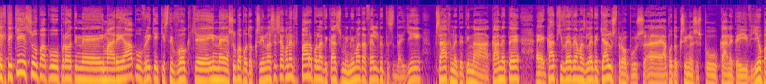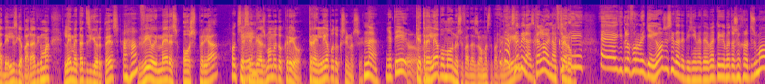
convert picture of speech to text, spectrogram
Καταπληκτική η σούπα που πρότεινε η Μαρία που βρήκε εκεί στη Vogue και είναι σούπα αποτοξίνωσης. Έχουν έρθει πάρα πολλά δικά σας μηνύματα. Θέλετε τη συνταγή, ψάχνετε τι να κάνετε. Ε, κάποιοι βέβαια μας λέτε και άλλους τρόπους ε, αποτοξίνωσης που κάνετε οι ίδιοι. Ο Παντελής, για παράδειγμα, λέει μετά τις γιορτές Αχα. δύο ημέρες όσπρια Οκ. σε συνδυασμό με το κρύο. Τρελή αποτοξίνωση. Ναι, γιατί. Και τρελή απομόνωση, φανταζόμαστε, Παντελή. Εντάξει, δεν πειράζει. Καλό είναι αυτό. Ξέρω γιατί ε, κυκλοφορούν και οι όσει. Είδατε τι γίνεται. Με, τη- με το συγχρονισμό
